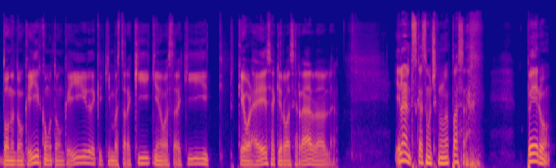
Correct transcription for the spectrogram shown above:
dónde tengo que ir, cómo tengo que ir, de que quién va a estar aquí, quién no va a estar aquí, qué- qué hora es, a qué hora va a cerrar, bla, bla, bla. Y la neta es que hace mucho que no me pasa. Pero,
